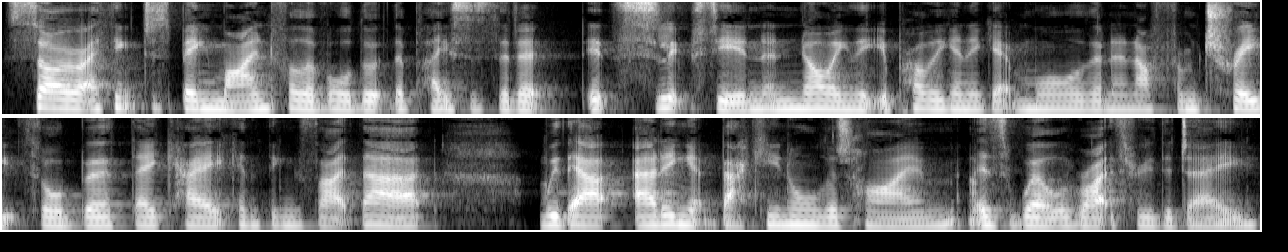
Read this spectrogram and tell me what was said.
So I think just being mindful of all the, the places that it, it slips in and knowing that you're probably going to get more than enough from treats or birthday cake and things like that without adding it back in all the time as well right through the day.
